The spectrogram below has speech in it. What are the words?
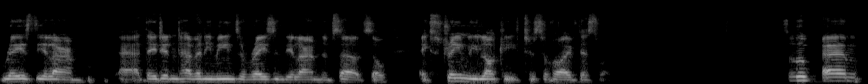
raised the alarm. Uh, they didn't have any means of raising the alarm themselves, so extremely lucky to survive this one. So um,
